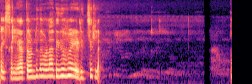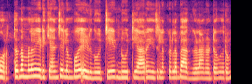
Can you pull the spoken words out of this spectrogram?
പൈസ ഇല്ലാത്തതുകൊണ്ട് നമ്മൾ അധികം മേടിച്ചില്ല. പുറത്ത് നമ്മൾ മേടിക്കാൻ ചെല്ലുമ്പോൾ എഴുന്നൂറ്റി എണ്ണൂറ്റി ആ റേഞ്ചിലൊക്കെ ഉള്ള ബാഗുകളാണ് കേട്ടോ വെറും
